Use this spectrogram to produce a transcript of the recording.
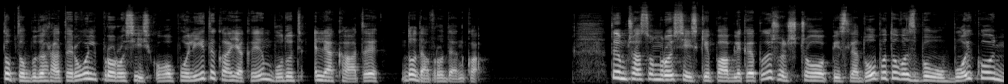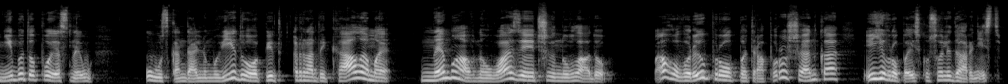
Тобто буде грати роль проросійського політика, яким будуть лякати, додав Руденко. Тим часом російські пабліки пишуть, що після допиту в СБУ Бойко нібито пояснив у скандальному відео під радикалами не мав на увазі чинну владу, а говорив про Петра Порошенка і європейську солідарність.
